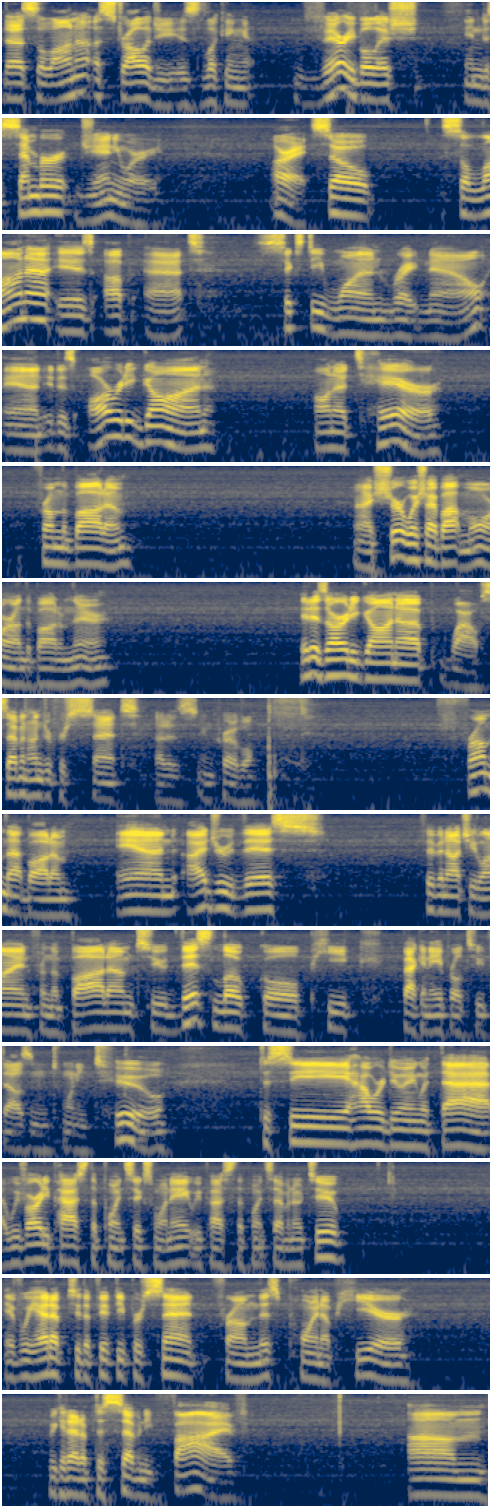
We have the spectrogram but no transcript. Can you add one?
The Solana astrology is looking very bullish in December, January. All right, so Solana is up at 61 right now, and it is already gone on a tear from the bottom. I sure wish I bought more on the bottom there. It has already gone up, wow, 700%. That is incredible. From that bottom. And I drew this Fibonacci line from the bottom to this local peak back in April 2022 to see how we're doing with that. We've already passed the 0.618, we passed the 0.702. If we head up to the 50% from this point up here, we could head up to 75. Um,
